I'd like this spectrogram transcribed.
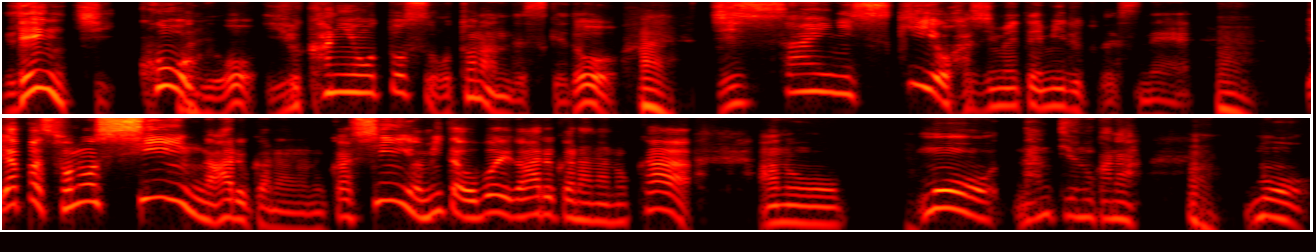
レンチ、工具を床に落とす音なんですけど、はい。実際にスキーを始めてみるとですね、うん。やっぱそのシーンがあるからなのか、シーンを見た覚えがあるからなのか、あの、もう、なんていうのかな、うんもう、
